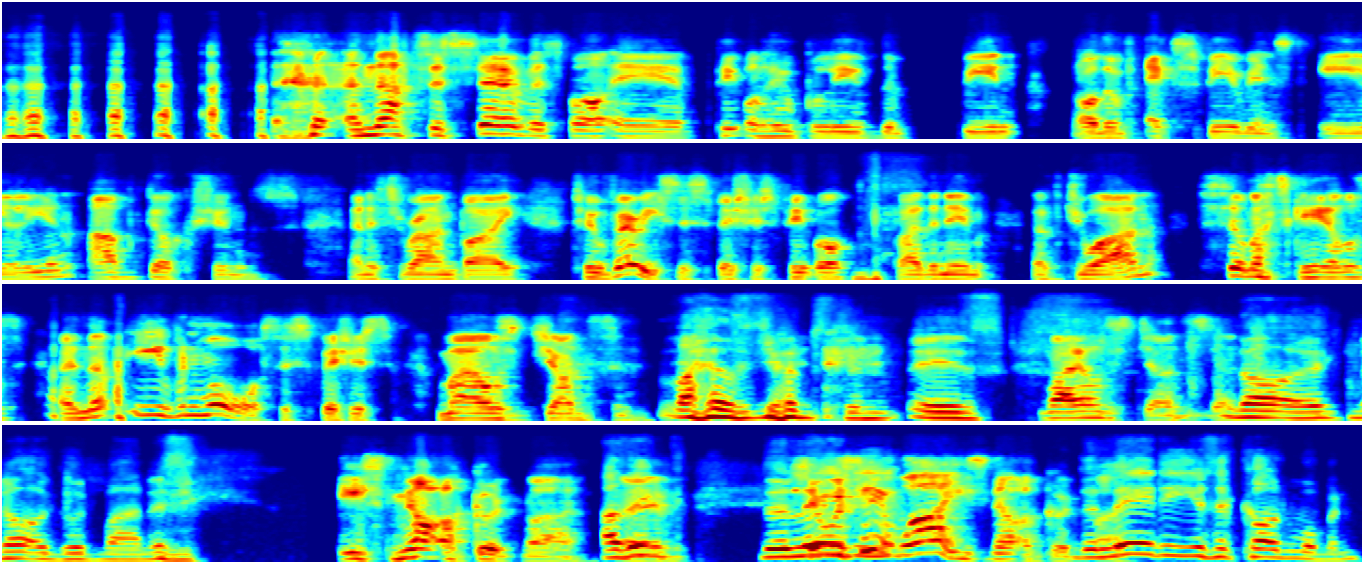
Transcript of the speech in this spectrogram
and that's a service for uh, people who believe they've been or they've experienced alien abductions. And it's run by two very suspicious people by the name of Joanne Summerscales and the even more suspicious Miles Johnston. Miles Johnston is Miles Johnston. not a not a good man, is he? He's not a good man. I think Um, The so we say lady, why he's not a good the man. lady is a con woman.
